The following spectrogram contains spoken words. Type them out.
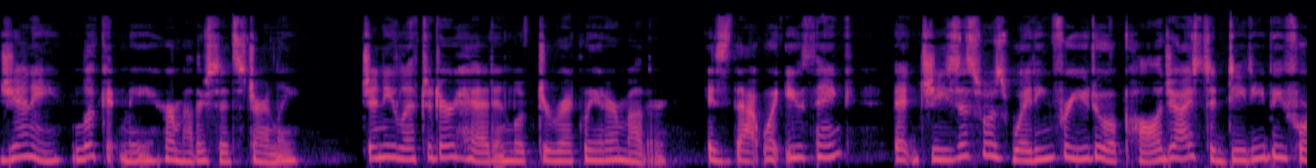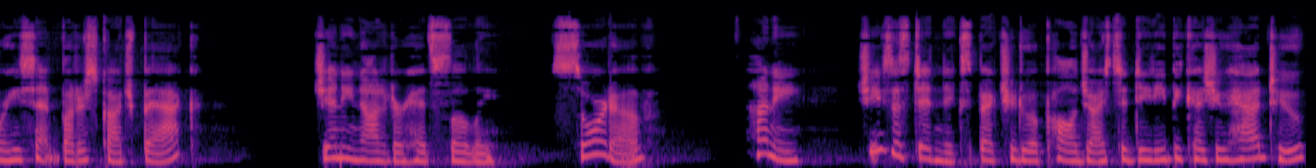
Jenny, look at me, her mother said sternly. Jenny lifted her head and looked directly at her mother. Is that what you think? That Jesus was waiting for you to apologize to Dee Dee before he sent Butterscotch back? Jenny nodded her head slowly. Sort of. Honey, Jesus didn't expect you to apologize to Dee because you had to,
